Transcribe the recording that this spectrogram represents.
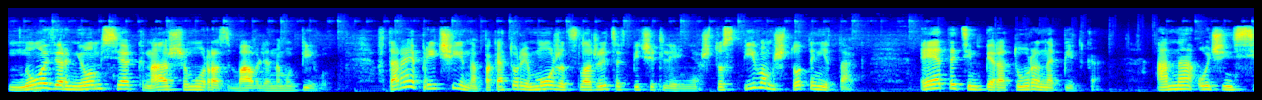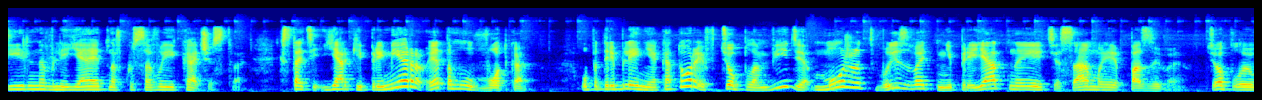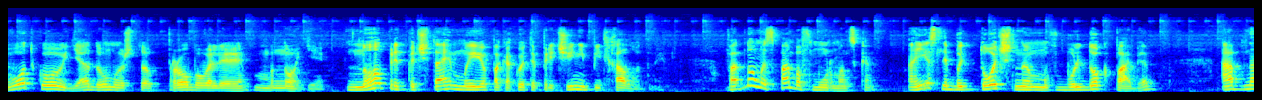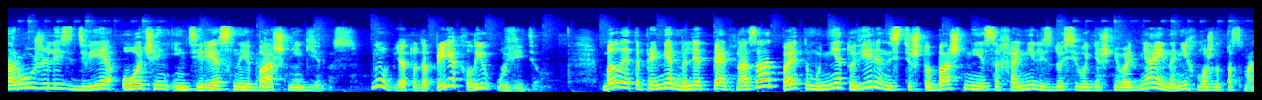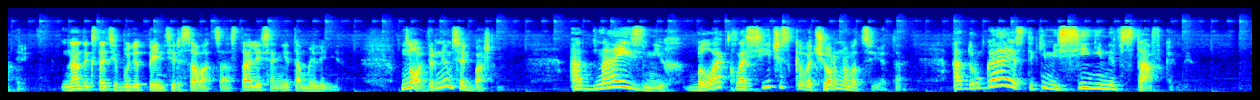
Но вернемся к нашему разбавленному пиву. Вторая причина, по которой может сложиться впечатление, что с пивом что-то не так, это температура напитка. Она очень сильно влияет на вкусовые качества. Кстати, яркий пример этому водка употребление которой в теплом виде может вызвать неприятные те самые позывы. Теплую водку, я думаю, что пробовали многие. Но предпочитаем мы ее по какой-то причине пить холодной. В одном из пабов Мурманска, а если быть точным, в Бульдог пабе, обнаружились две очень интересные башни Гиннес. Ну, я туда приехал и увидел. Было это примерно лет пять назад, поэтому нет уверенности, что башни сохранились до сегодняшнего дня и на них можно посмотреть. Надо, кстати, будет поинтересоваться, остались они там или нет. Но вернемся к башням. Одна из них была классического черного цвета, а другая с такими синими вставками.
